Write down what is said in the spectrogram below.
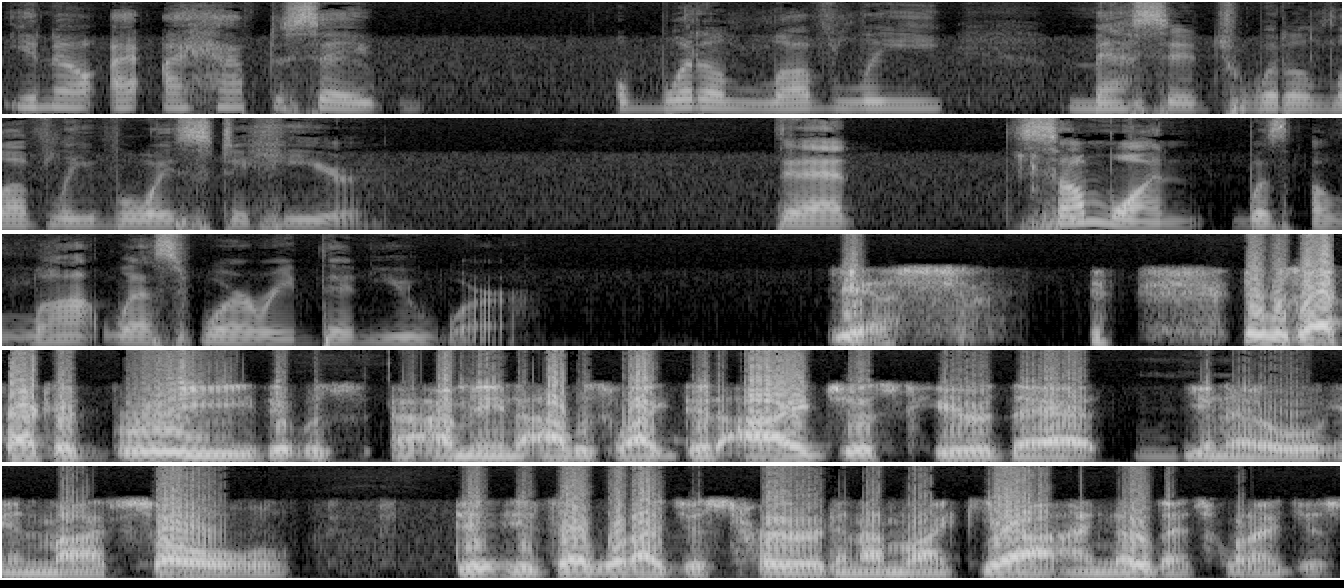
You know, I, I have to say, what a lovely message, what a lovely voice to hear. That someone was a lot less worried than you were. Yes. It was like I could breathe. It was, I mean, I was like, did I just hear that, mm-hmm. you know, in my soul? Is that what I just heard? And I'm like, yeah, I know that's what I just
